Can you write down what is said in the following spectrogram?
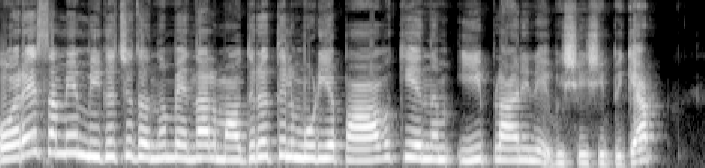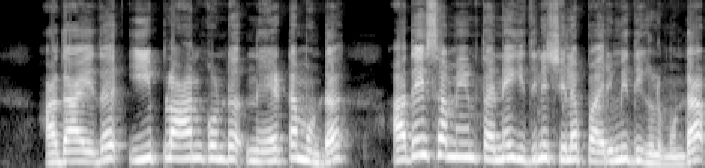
ഒരേ സമയം മികച്ചതെന്നും എന്നാൽ മധുരത്തിൽ മൂടിയ പാവയ്ക്കെന്നും ഈ പ്ലാനിനെ വിശേഷിപ്പിക്കാം. അതായത് ഈ പ്ലാൻ കൊണ്ട് നേട്ടമുണ്ട്. അതേസമയം തന്നെ ഇതിന് ചില പരിമിതികളുമുണ്ട്.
